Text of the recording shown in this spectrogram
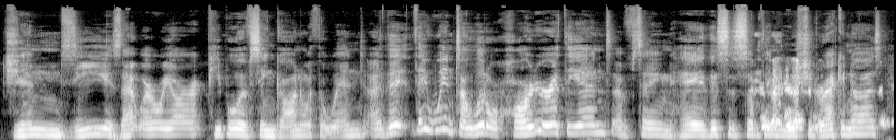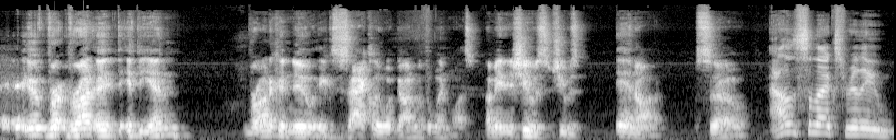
Gen Z is that where we are? People who have seen Gone with the Wind. Uh, they they went a little harder at the end of saying, "Hey, this is something you should recognize." Ver- Ver- at at the end, Veronica knew exactly what Gone with the Wind was. I mean, she was she was in on it. So Al selects really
